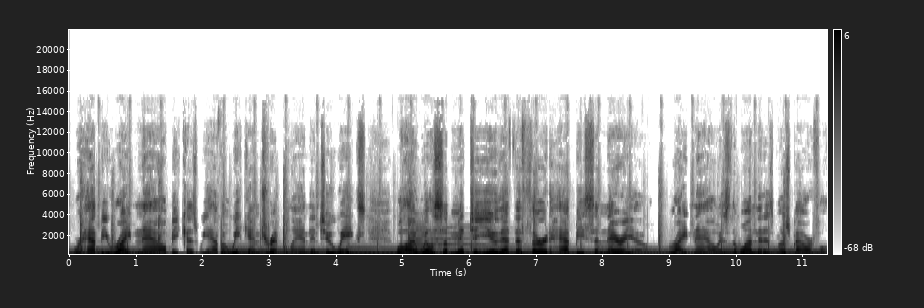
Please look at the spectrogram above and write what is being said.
We're happy right now because we have a weekend trip planned in two weeks. Well, I will submit to you that the third happy scenario right now is the one that is most powerful.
